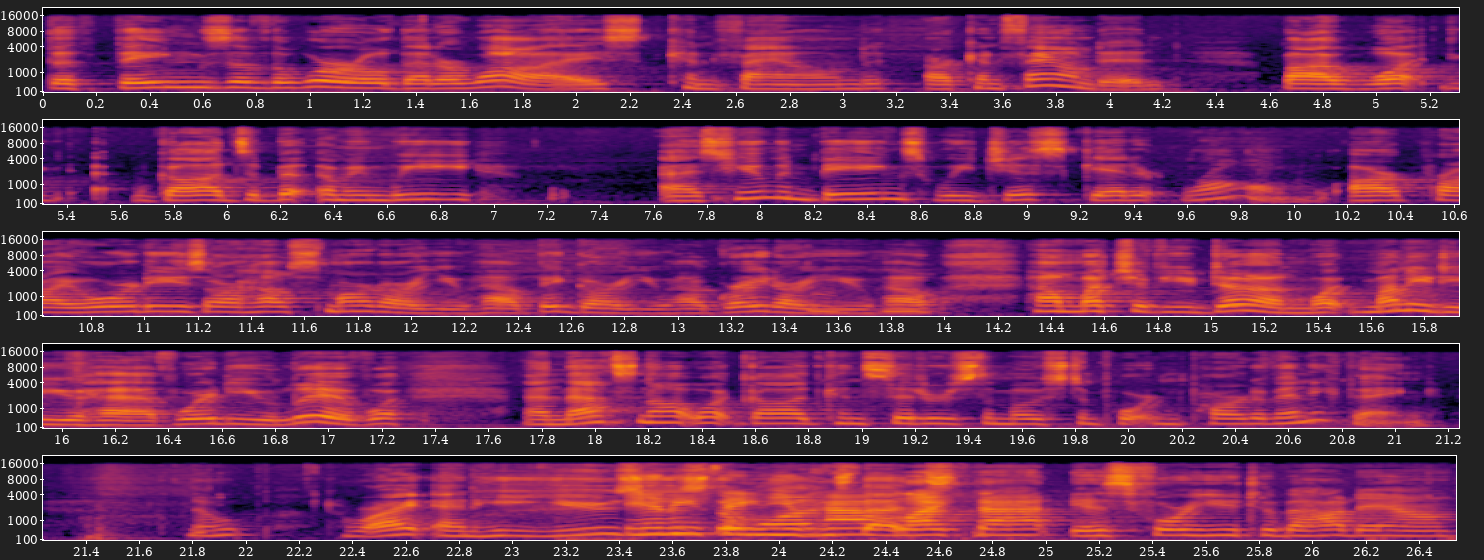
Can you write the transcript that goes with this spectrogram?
The things of the world that are wise confound are confounded by what God's. I mean, we as human beings we just get it wrong. Our priorities are how smart are you, how big are you, how great are you, how mm-hmm. how much have you done, what money do you have, where do you live, what, and that's not what God considers the most important part of anything. Nope. Right, and He uses the Anything you have like that is for you to bow down.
